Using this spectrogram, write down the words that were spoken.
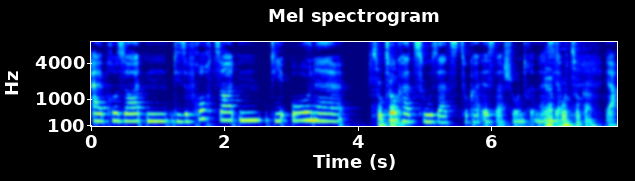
Alpro-Sorten, diese Fruchtsorten, die ohne Zucker. Zuckerzusatz, Zucker ist da schon drin. Da ja, Fruchtzucker. Ja.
